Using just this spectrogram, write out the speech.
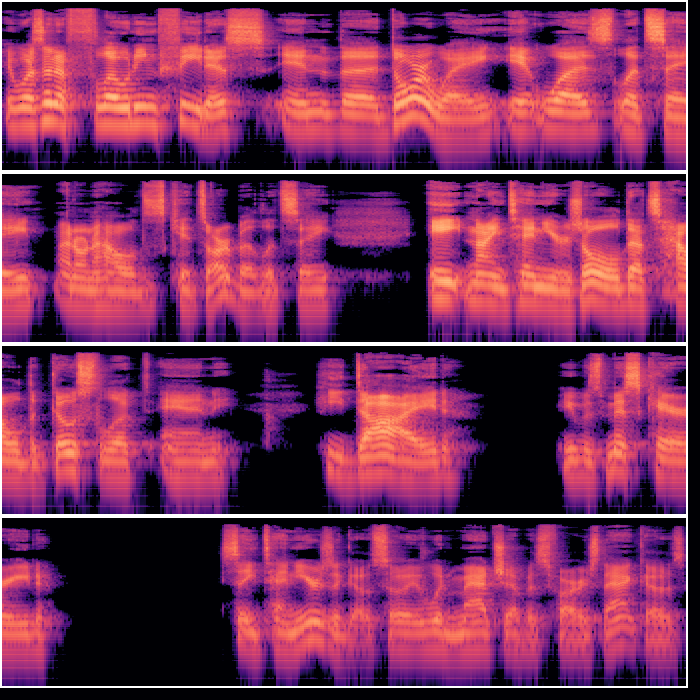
It wasn't a floating fetus in the doorway. It was, let's say, I don't know how old his kids are, but let's say eight, nine, ten years old. That's how old the ghost looked. And he died. He was miscarried, say, 10 years ago. So it would match up as far as that goes.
